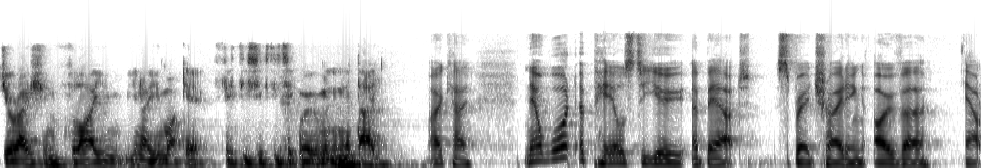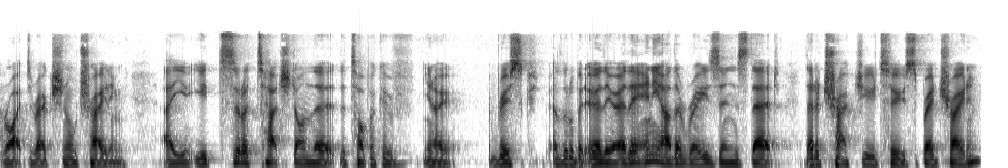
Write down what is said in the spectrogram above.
duration fly, you, you know, you might get 50, 60 tick movement in a day. Okay. Now, what appeals to you about spread trading over outright directional trading? Uh, you, you sort of touched on the, the topic of, you know, risk a little bit earlier. Are there any other reasons that, that attract you to spread trading?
